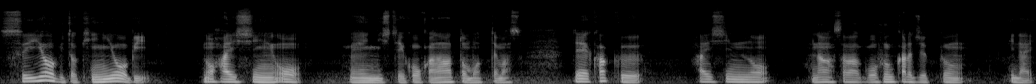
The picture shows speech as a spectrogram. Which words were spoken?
水曜日と金曜日の配信をメインにしていこうかなと思ってます。で、各配信の長さは5分から10分以内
